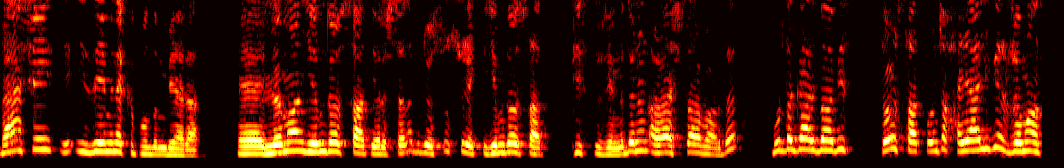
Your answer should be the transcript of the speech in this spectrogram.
Ben şey e, izleyimine kapıldım bir ara. E, Le Mans 24 saat yarışlarına biliyorsun sürekli 24 saat pist üzerinde dönen araçlar vardı. Burada galiba biz 4 saat boyunca hayali bir Le Mans,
